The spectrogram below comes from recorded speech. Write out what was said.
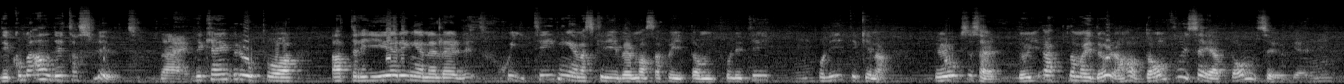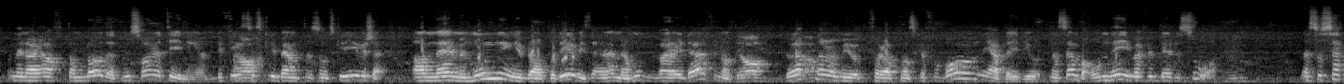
Det kommer aldrig ta slut. Nej. Det kan ju bero på att regeringen eller skittidningarna skriver en massa skit om politik, Mm. politikerna. Det är också så här, då öppnar man ju dörren. Jaha, de får ju säga att de suger. Mm. Jag menar Aftonbladet, nu sa jag tidningen. Det finns Ja. ju skribenter som skriver så här. Ah, nej men hon är inget bra på det viset. Nej men hon, vad är det där för någonting? Ja. Då öppnar de ju upp för att man ska få vara en jävla idiot. Men sen bara, åh nej varför blev det så? Mm. Alltså sätt,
